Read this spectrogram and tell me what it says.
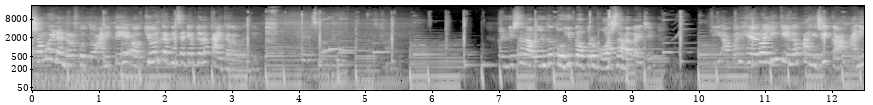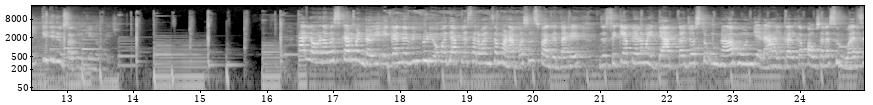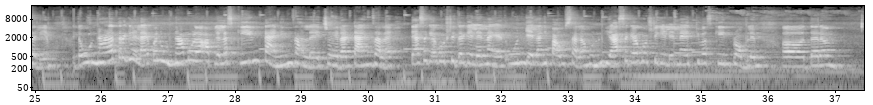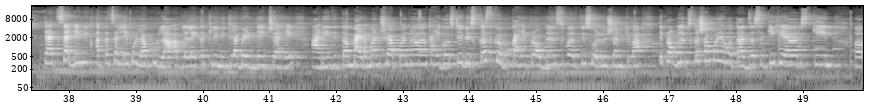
कशामुळे डॅन्ड्रफ होतो आणि ते क्युअर करण्यासाठी आपल्याला काय करावं लागेल? कंडिशनर लावल्यानंतर तोही प्रॉपर वॉश झाला पाहिजे. की आपण हेअर ऑइलिंग केलं पाहिजे का? आणि किती दिवसातून केलं? हॅलो नमस्कार मंडळी. एका नवीन व्हिडिओमध्ये आपल्या सर्वांचं मनापासून स्वागत आहे. जसं की आपल्याला माहिती आहे आत्ता जस्ट उन्हाळा होऊन गेला. हलका हलका पावसाला सुरुवात झाली आहे. तर उन्हाळा तर गेलाय पण उन्हामुळं आपल्याला स्किन टॅनिंग झालंय चेहरा टॅन झालाय. त्या सगळ्या गोष्टी तर गेलेल्या नाही आहेत. ऊन गेला आणि पाऊस आला म्हणून या सगळ्या गोष्टी गेलेल्या नाहीत किंवा स्किन प्रॉब्लेम तर त्याचसाठी मी आता चालली आहे कोल्हापूरला. आपल्याला एका क्लिनिकला भेट द्यायची आहे. आणि तिथं मॅडमांशी आपण काही गोष्टी डिस्कस करू. काही प्रॉब्लेम्सवरती सोल्युशन किंवा ते प्रॉब्लेम्स कशामुळे होतात? जसं की हेअर स्किन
